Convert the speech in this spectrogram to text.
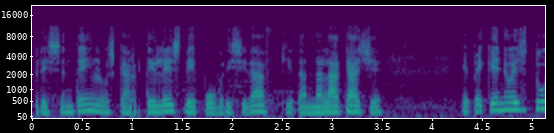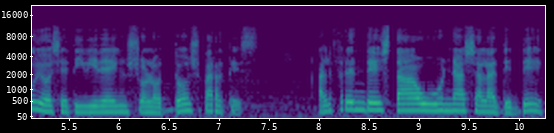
presente en los carteles de publicidad que dan a la calle. El pequeño estudio se divide en solo dos partes. Al frente está una sala de té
